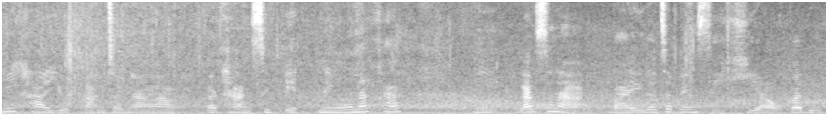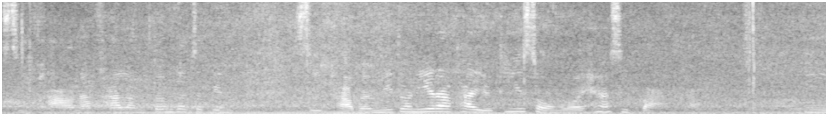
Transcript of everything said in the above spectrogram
นี่ค่ะหยกกาญจนากระถาง 11 นิ้วนะคะนี่ลักษณะใบก็จะเป็นสีเขียวกระดูกสีขาวนะคะลำต้นก็จะเป็นสีขาวแบบนี้ตัวนี้ราคาอยู่ที่ 250 บาทค่ะนี่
